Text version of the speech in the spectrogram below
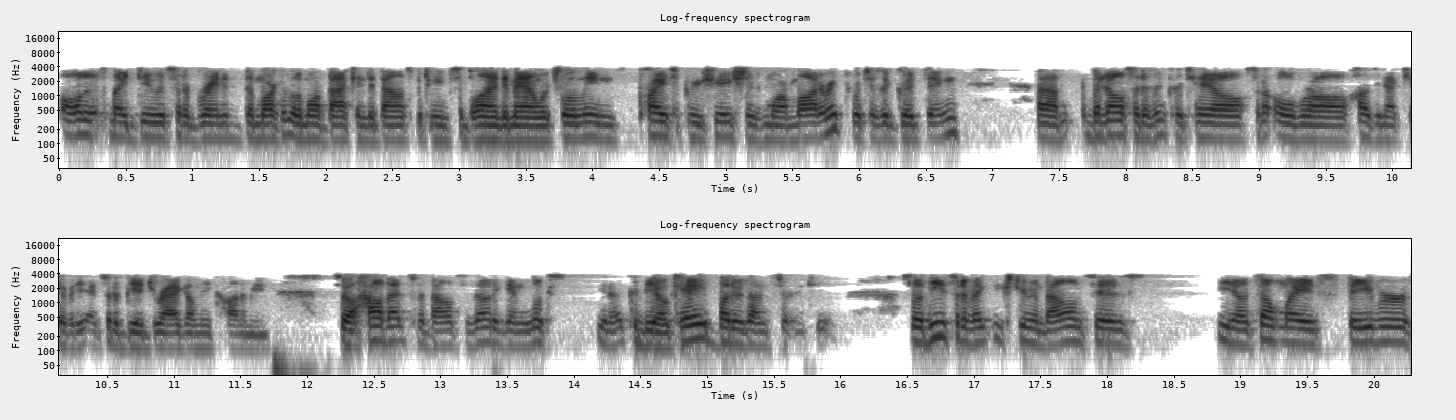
all this might do is sort of bring the market a little more back into balance between supply and demand, which will mean price appreciation is more moderate, which is a good thing. Um, but it also doesn't curtail sort of overall housing activity and sort of be a drag on the economy. So how that sort of balances out again looks, you know, it could be okay, but there's uncertainty. So these sort of extreme imbalances, you know, in some ways favor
